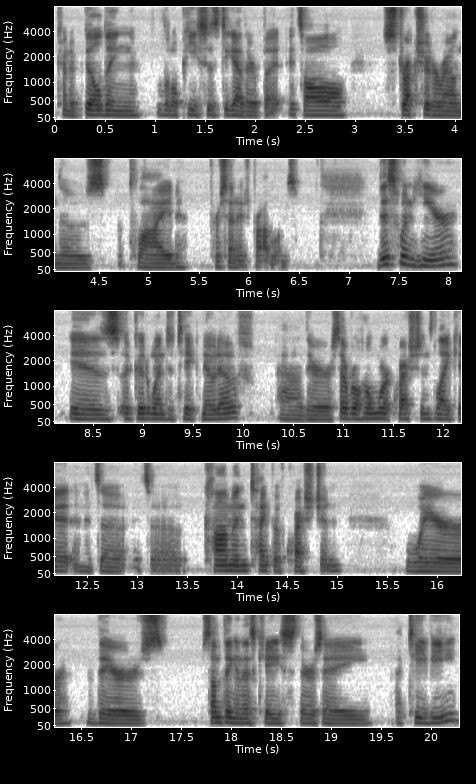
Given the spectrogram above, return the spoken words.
kind of building little pieces together, but it's all structured around those applied percentage problems. This one here is a good one to take note of. Uh, there are several homework questions like it, and it's a, it's a common type of question where there's something in this case, there's a, a TV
